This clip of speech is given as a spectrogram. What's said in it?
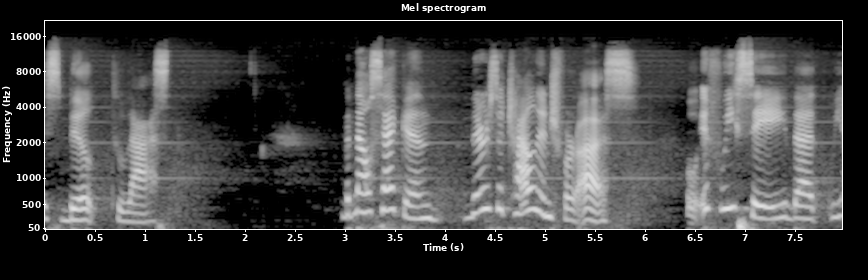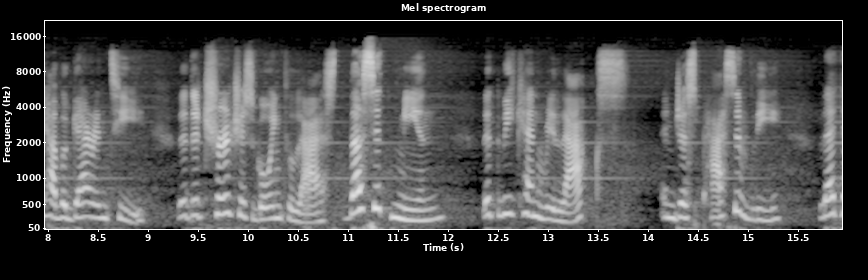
is built to last. But now, second, there's a challenge for us. So if we say that we have a guarantee that the church is going to last, does it mean that we can relax and just passively let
